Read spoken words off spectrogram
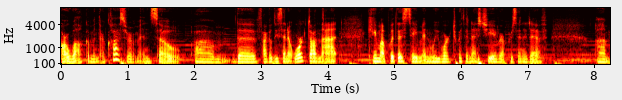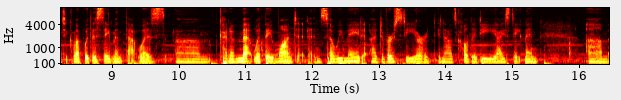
are welcome in their classroom. And so um, the Faculty Senate worked on that, came up with a statement. We worked with an SGA representative um, to come up with a statement that was um, kind of met what they wanted. And so we made a diversity, or now it's called a DEI statement, um,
